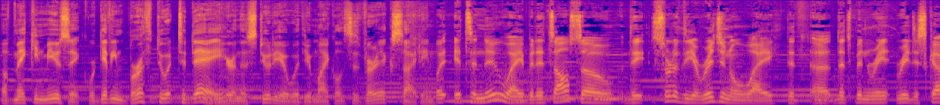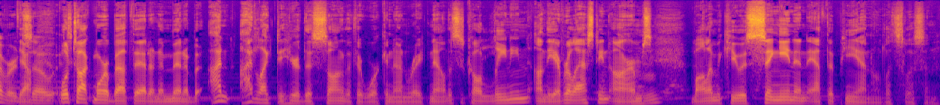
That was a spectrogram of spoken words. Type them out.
of making music. We're giving birth to it today here in the studio with you, Michael. This is very exciting. But it's a new way, but it's also the sort of the original way that uh, that's been re- rediscovered. Yeah. So we'll talk more about that in a minute. But I'd, I'd like to hear this song that they're working on right now. This is called "Leaning on the Everlasting Arms." Mm-hmm. Molly McHugh is singing and at the piano. Let's listen.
